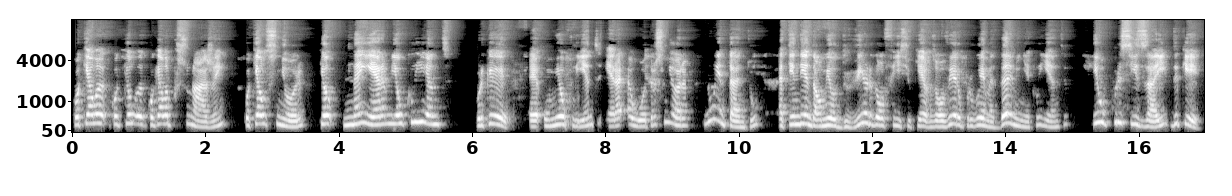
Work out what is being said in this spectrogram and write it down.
com aquela, com aquele, com aquela personagem, com aquele senhor, que ele nem era meu cliente, porque eh, o meu cliente era a outra senhora. No entanto, atendendo ao meu dever de ofício, que é resolver o problema da minha cliente, eu precisei de quê?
